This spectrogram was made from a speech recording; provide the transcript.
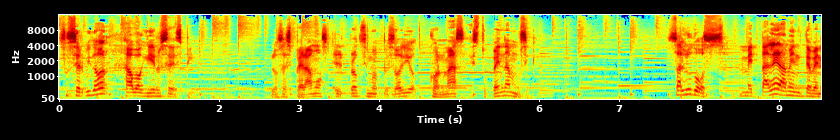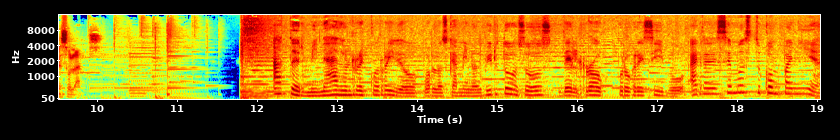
Su servidor, Javo Aguirre, se despide. Los esperamos el próximo episodio con más estupenda música. Saludos metaleramente venezolanos. Terminado el recorrido por los caminos virtuosos del rock progresivo. Agradecemos tu compañía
